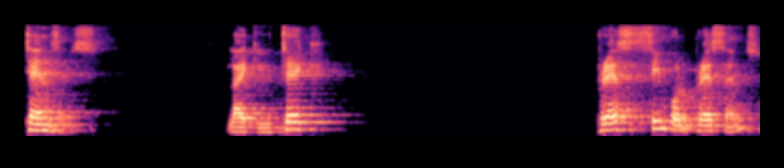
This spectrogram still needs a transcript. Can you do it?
tenses. Like you take press simple present,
